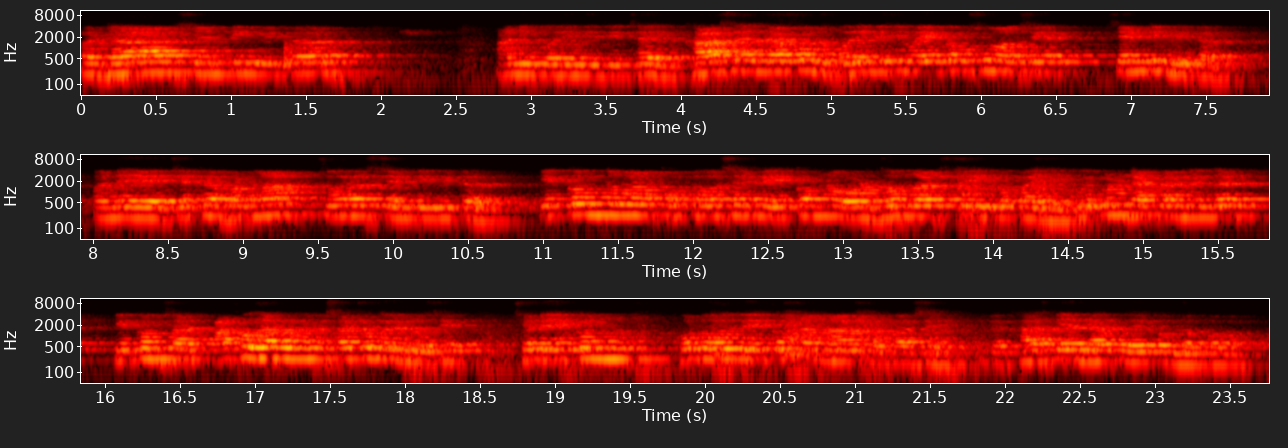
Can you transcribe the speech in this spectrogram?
18 સેન્ટીમીટર આની પરિમિતિ થઈ. ખાસ યાદ રાખવાનું પરિમિતિમાં એકમ શું આવશે? સેન્ટીમીટર. અને ક્ષેત્રફળમાં ચોરસ સેન્ટીમીટર. એકમ તમારો ખોટો હશે એટલે એકમનો અડધો માર્ક છે એ કપાઈ જાય. કોઈ પણ દાખલાની અંદર એકમ સાચ આખો દાખલો તમે સાચો કરેલો છે. છેલ્લે એકમ ખોટો હોય તો એકમના માર્ક કપાશે. એટલે ખાસ ધ્યાન રાખો એકમ લખવામાં.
